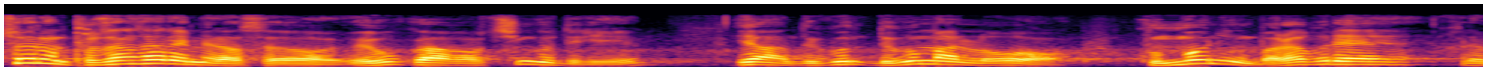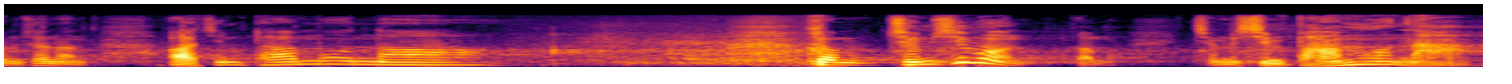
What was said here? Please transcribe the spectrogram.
저는 부산 사람이라서 외국 가고 친구들이 야 누구 누구 말로 good morning 뭐라 그래? 그럼 저는 아침 밥 먹나? 그럼 점심은 그럼 점심 밥 먹나?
